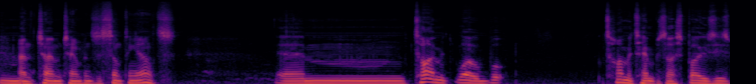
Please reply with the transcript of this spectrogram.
Mm. and time and temperance is something else. um, time. Well, but time and temperance, I suppose, is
